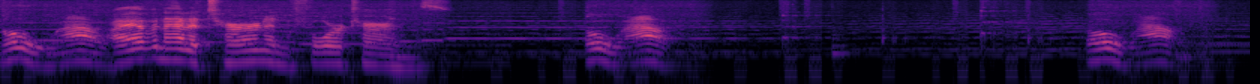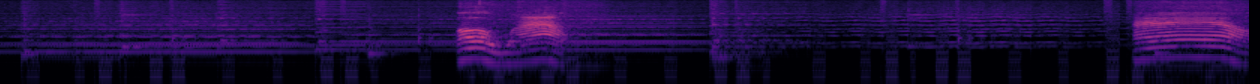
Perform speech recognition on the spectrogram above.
Oh wow. I haven't had a turn in four turns. Oh wow. Oh wow. Oh wow. Ow.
